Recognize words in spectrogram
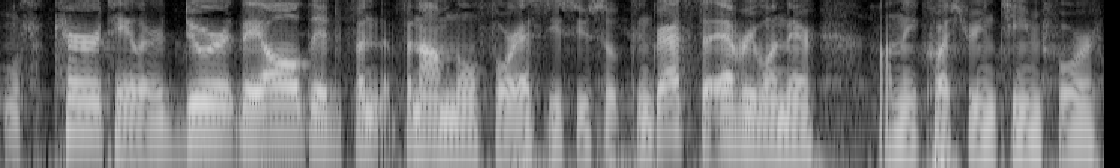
Melissa Kerr, Taylor Dewar, they all did phen- phenomenal for SDSU. So congrats to everyone there on the equestrian team for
